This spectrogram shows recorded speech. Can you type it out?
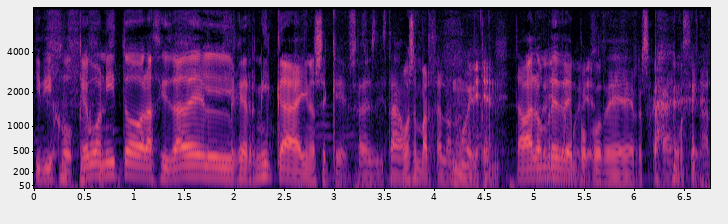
y dijo, qué bonito la ciudad del Guernica y no sé qué. Estábamos en Barcelona. Muy bien. Estaba el hombre de un poco de resaca emocional.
